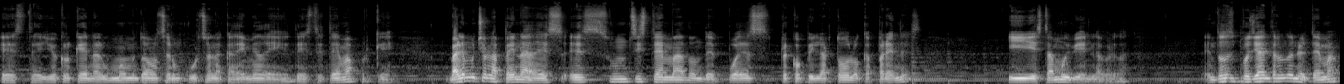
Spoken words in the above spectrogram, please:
Este, yo creo que en algún momento vamos a hacer un curso en la academia de, de este tema porque Vale mucho la pena, es, es un sistema donde puedes recopilar todo lo que aprendes y está muy bien, la verdad. Entonces, pues ya entrando en el tema,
